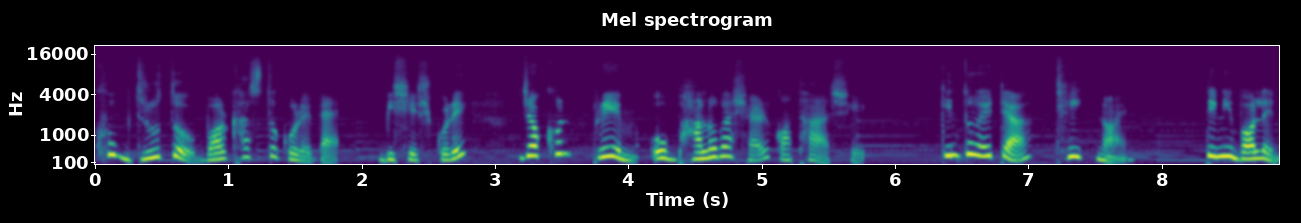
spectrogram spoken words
খুব দ্রুত বরখাস্ত করে দেয়। বিশেষ করে যখন প্রেম ও ভালোবাসার কথা আসে। কিন্তু এটা ঠিক নয়। তিনি বলেন,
